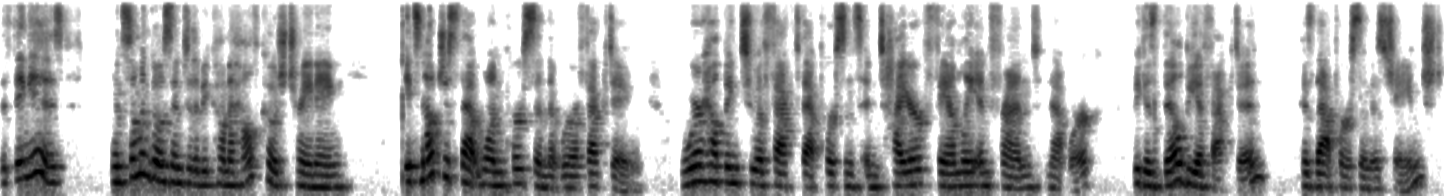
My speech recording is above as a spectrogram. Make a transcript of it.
the thing is, when someone goes into the Become a Health Coach training, it's not just that one person that we're affecting. We're helping to affect that person's entire family and friend network because they'll be affected because that person has changed.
